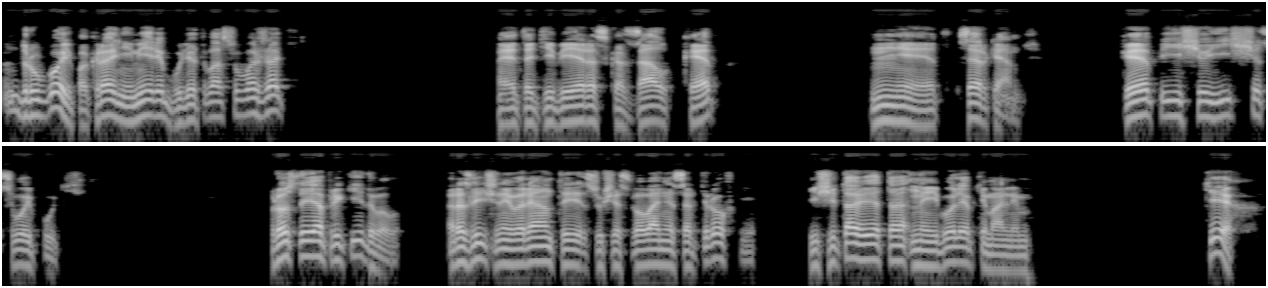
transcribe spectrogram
другой, по крайней мере, будет вас уважать. Это тебе рассказал Кэп? Нет, сэр Кент. Кэп еще ищет свой путь. Просто я прикидывал различные варианты существования сортировки и считаю это наиболее оптимальным. Тех,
